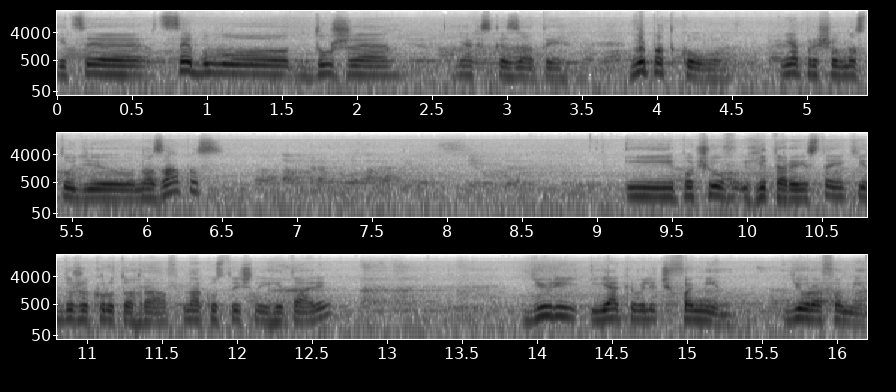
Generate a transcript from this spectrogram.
І це, це було дуже, як сказати, випадково. Я прийшов на студію на запис і почув гітариста, який дуже круто грав на акустичній гітарі. Юрій Яковлевич Фомін, Юра Фомін.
